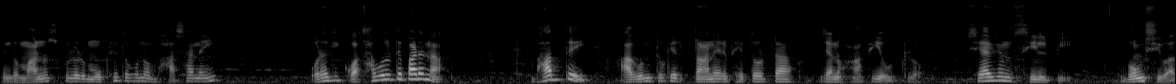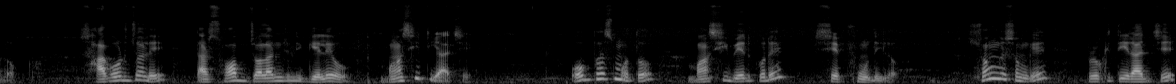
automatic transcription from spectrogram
কিন্তু মানুষগুলোর মুখে তো কোনো ভাষা নেই। ওরা কি কথা বলতে পারে না? ভাবতেই আগন্তুকের প্রাণের ভেতরটা যেন হাঁপিয়ে উঠল। সে একজন শিল্পী, বংশীবাদক। সাগর জলে তার সব জলাঞ্জলি গেলেও বাঁশিটি আছে। অভ্যাস মতো বাঁশি বের করে সে ফুঁ দিল। সঙ্গে সঙ্গে প্রকৃতি রাজ্যে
